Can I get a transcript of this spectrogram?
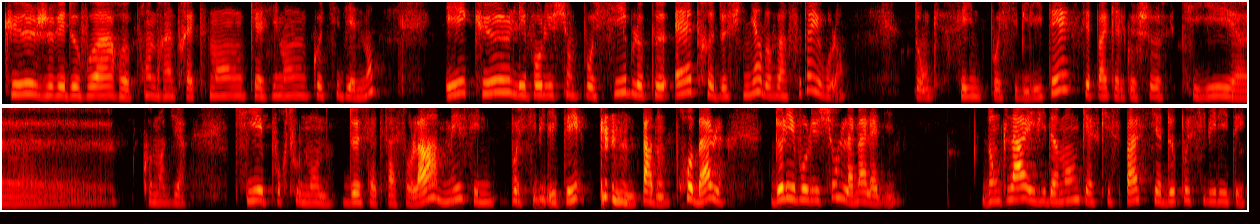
que je vais devoir prendre un traitement quasiment quotidiennement et que l'évolution possible peut être de finir dans un fauteuil roulant. Donc c'est une possibilité, c'est pas quelque chose qui est comment dire, qui est pour tout le monde de cette façon-là, mais c'est une possibilité, pardon, probable de l'évolution de la maladie. Donc là, évidemment, qu'est-ce qui se passe? Il y a deux possibilités.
